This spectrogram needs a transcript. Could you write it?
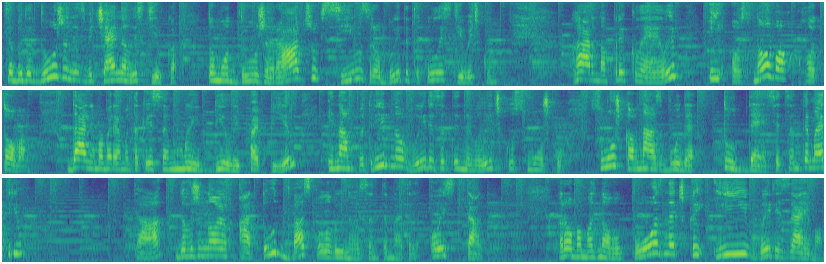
Це буде дуже незвичайна листівка, тому дуже раджу всім зробити таку листівочку. Гарно приклеїли і основа готова. Далі ми беремо такий самий білий папір, і нам потрібно вирізати невеличку смужку. Смужка в нас буде тут 10 см, так, довжиною, а тут 2,5 см. Ось так. Робимо знову позначки і вирізаємо.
